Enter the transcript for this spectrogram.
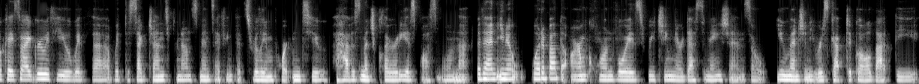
Okay, so I agree with you with uh, with the SecGen's pronouncements. I think that's really important to have as much clarity as possible in that. But then, you know, what about the armed convoys reaching their destination? So you mentioned you were skeptical that the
